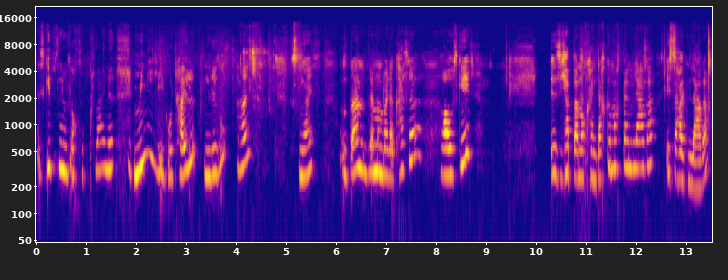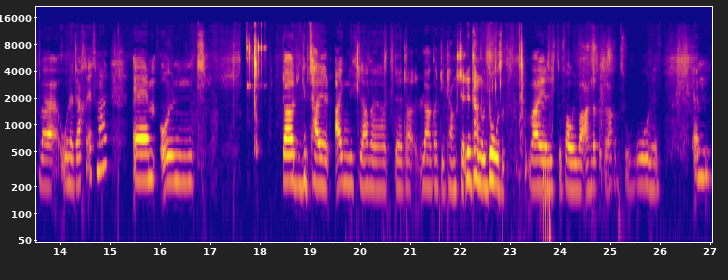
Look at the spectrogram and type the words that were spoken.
Es gibt nämlich auch so kleine Mini-Lego-Teile. Lego halt. ist nice. Und dann, wenn man bei der Kasse rausgeht, ist, ich habe da noch kein Dach gemacht beim Lager. Ist da halt ein Lager, war ohne Dach erstmal. Ähm, und da gibt es halt eigentlich Lager, der da lagert die Tankstelle da nur Dosen, weil ich zu faul war, andere Sachen zu holen. Ähm,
